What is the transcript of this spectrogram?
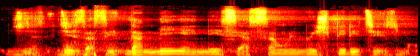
diz, diz assim: da minha iniciação no Espiritismo.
